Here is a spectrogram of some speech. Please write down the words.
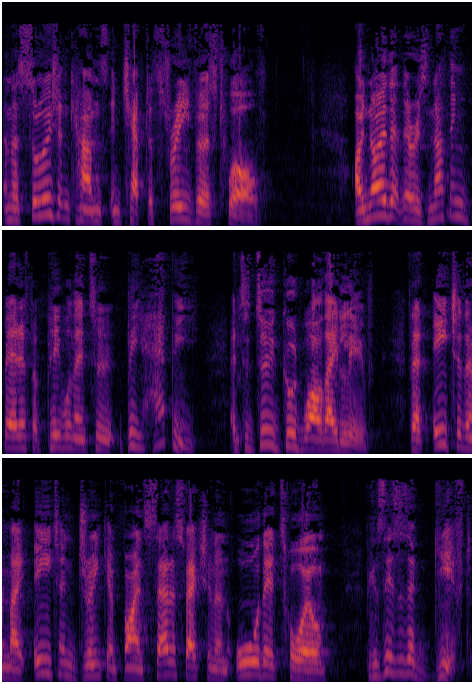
And the solution comes in chapter 3 verse 12. I know that there is nothing better for people than to be happy and to do good while they live, that each of them may eat and drink and find satisfaction in all their toil, because this is a gift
